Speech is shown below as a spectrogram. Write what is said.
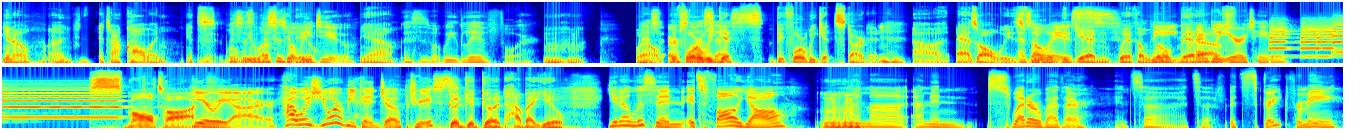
You know, uh, it's our calling. It's what This we love this is what do. we do. Yeah. This is what we live for. hmm Well, As before Ursula we get before we get started, Mhm. uh, as always, As we always, will begin with a little bit incredibly of irritating. Small talk. Here we are. How was your weekend, Joe Patrice? Good, good, good. How about you? You know, listen, it's fall, y'all. hmm I'm uh I'm in sweater weather. It's uh it's a it's great for me.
